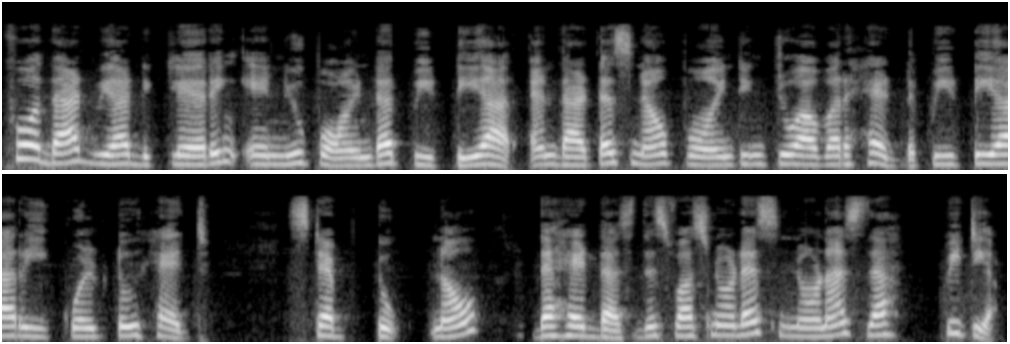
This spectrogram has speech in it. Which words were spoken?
For that we are declaring a new pointer ptr and that is now pointing to our head. Ptr equal to head. Step 2 now the head does. This first node is known as the ptr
